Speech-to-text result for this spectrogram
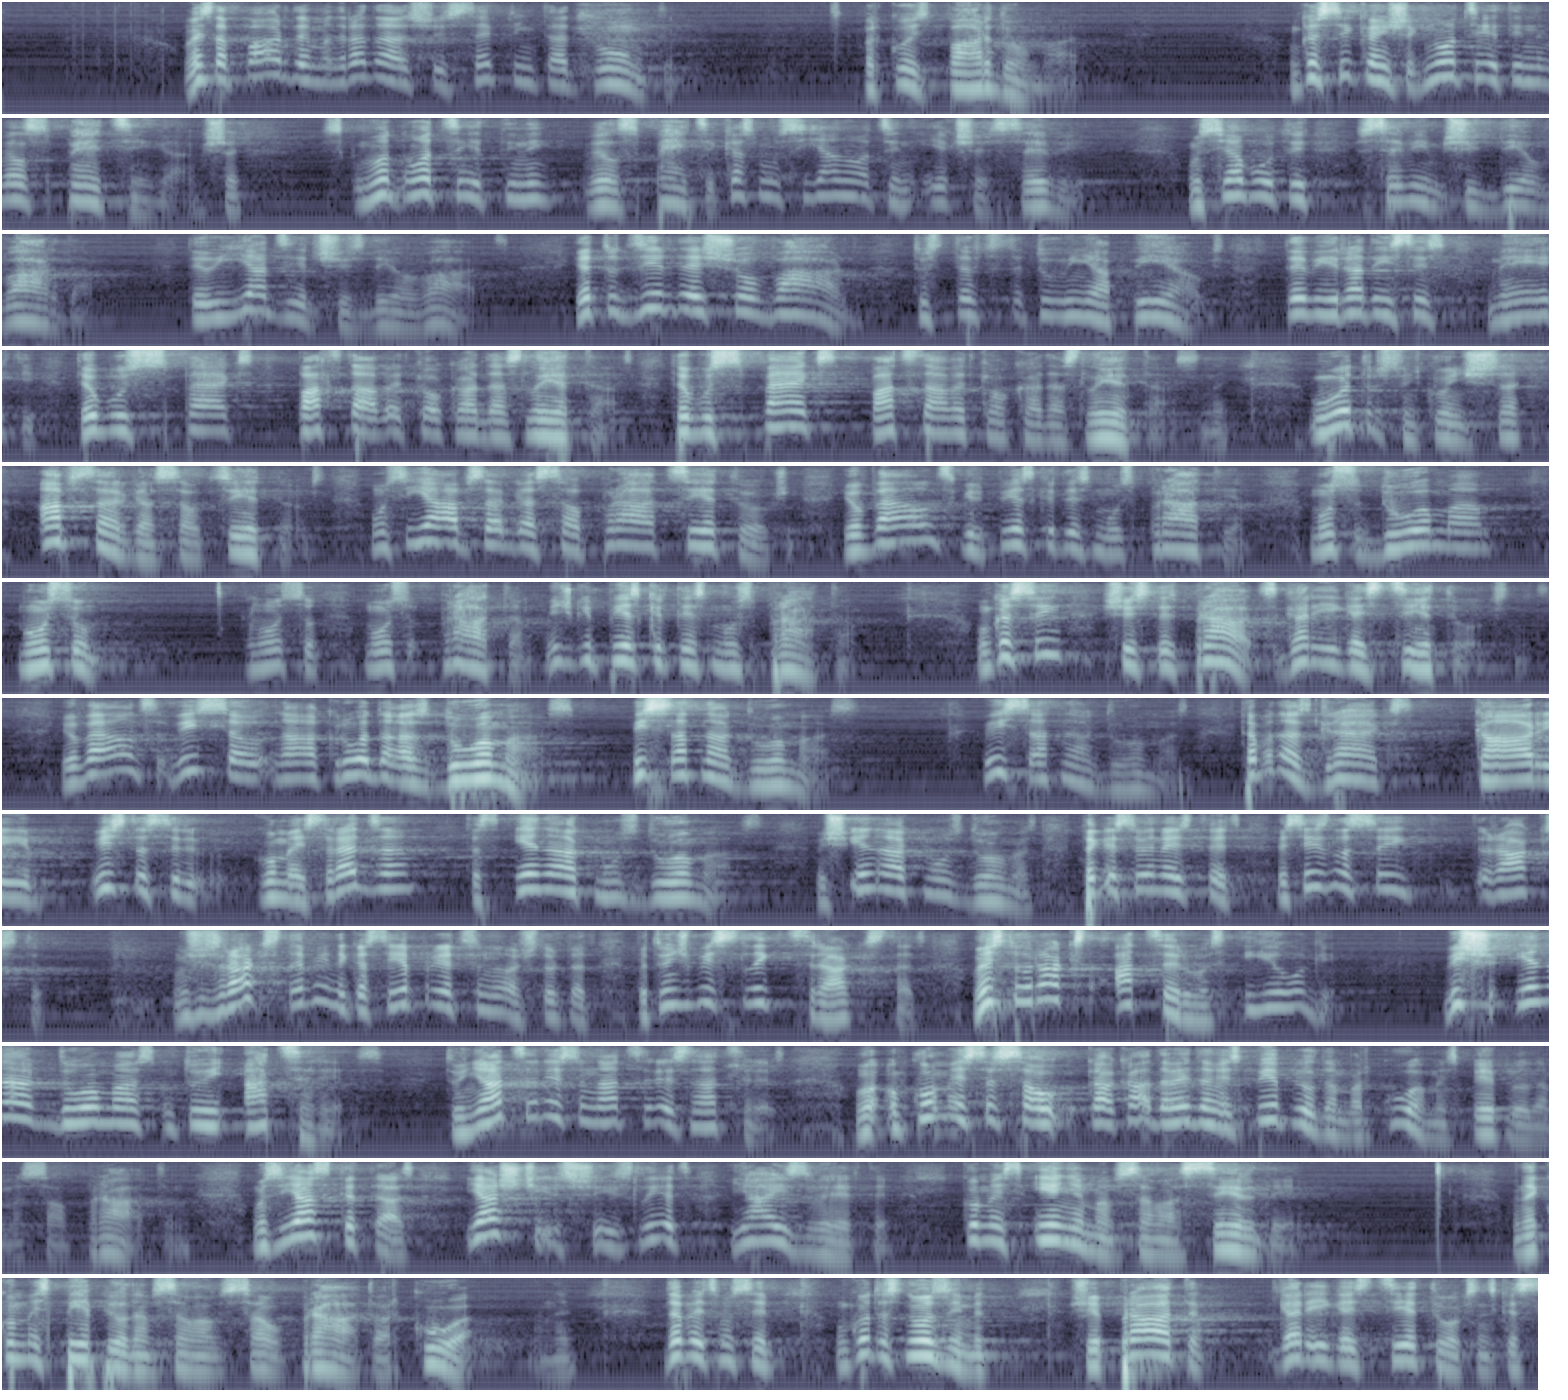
Un es tā pārdomāju, man radās šīs septiņi tādi punkti, par ko es pārdomāju. Un kas ir, ka viņš saka, nocietina vēl spēcīgāk. Viņš saka, nocietini vēl spēcīgāk. Kas mums jānocina iekšē sevī? Mums jābūt sevīm šī Dieva vārdā. Tev jādzird šis Dieva vārds. Ja tu dzirdēsi šo vārdu, tu, tu, tu viņā pieaugs. Tev ir radīsies mērķi, tev būs spēks patstāvēt kaut kādās lietās. Tev būs spēks patstāvēt kaut kādās lietās. Ne? Otrs, ko viņš saka, apsargā savu cietokšņu. Mums ir jāapsargā savu prātu cietokšņu, jo vēlams grib pieskarties mūsu prātiem, mūsu domām, mūsu, mūsu, mūsu prātam. Viņš grib pieskarties mūsu prātam. Un kas ir šis prāts, garīgais cietoksnis? Jo vēlams viss jau nāk rodās domās. Viss atnāk domās. Viss atnāk domās. Tāpat tās grēks, kārība, viss tas ir, ko mēs redzam, tas ienāk mūsu domās. Viņš ienāk mūsu domās. Tagad es vienreiz teicu, es izlasīju rakstu. Un šis raksts nebija nekas iepriecinošs, tur, tad, bet viņš bija slikts raksts. Un es to rakstu atceros ilgi. Viņš ienāk domās, un tu viņu atceries. Tu viņu atceries un atceries un atceries. Un, un ko mēs ar savu, kā, kādā veidā mēs piepildām, ar ko mēs piepildām ar savu prātu? Mums jāskatās, jāšķirs šīs lietas, jāizvērtē, ko mēs ieņemam savā sirdī. Ne, ko mēs piepildām savu, savu prātu, ar ko. Ne? Tāpēc mums ir, un ko tas nozīmē? Šie prāta garīgais cietoksnis, kas,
